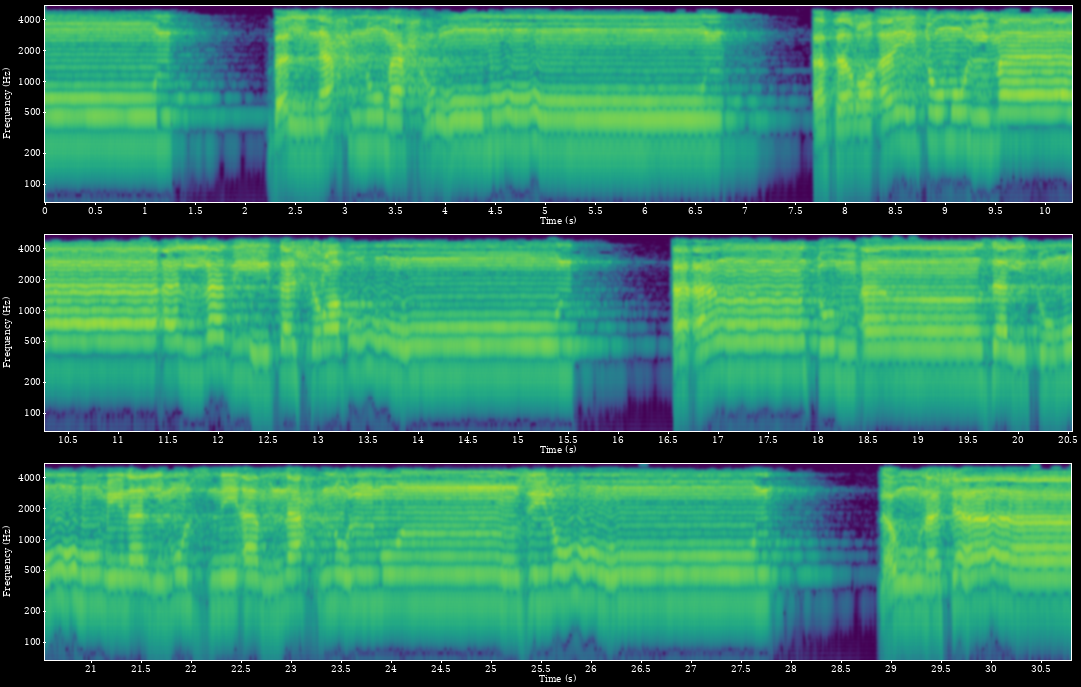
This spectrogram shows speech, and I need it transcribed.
بَلْ نَحْنُ مَحْرُومُونَ أَفَرَأَيْتُمُ الْمَاءَ الَّذِي تَشْرَبُونَ أَأَنتُمْ أَنزَلْتُمُوهُ مِنَ الْمُزْنِ أَمْ نَحْنُ الْمُنزِلُونَ لَوْ نَشَاءُ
